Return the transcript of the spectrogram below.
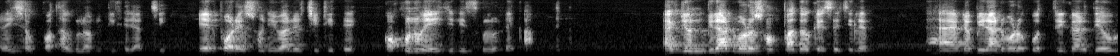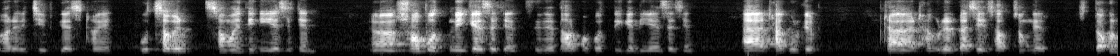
এইসব কথাগুলো আমি লিখে যাচ্ছি। এরপরে শনিবারের চিঠিতে কখনো এই জিনিসগুলো লেখা হবে না। একজন বিরাট বড় সম্পাদক এসেছিলেন একটা বিরাট বড় পত্রিকার দেওঘরে চিফ গেস্ট হয়ে। উৎসবের সময় তিনি এসেছেন সপত্নীক এসেছেন, তিনি ধর্মপত্নীকে নিয়ে এসেছেন। ঠাকুরকে ঠাকুরের কাছে সৎসঙ্গের তখন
